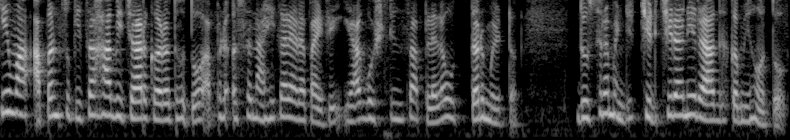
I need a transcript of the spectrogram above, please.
किंवा आपण चुकीचा हा विचार करत होतो आपण असं नाही करायला पाहिजे या गोष्टींचं आपल्याला उत्तर मिळतं. दुसरं म्हणजे चिडचिड आणि राग कमी होतो.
